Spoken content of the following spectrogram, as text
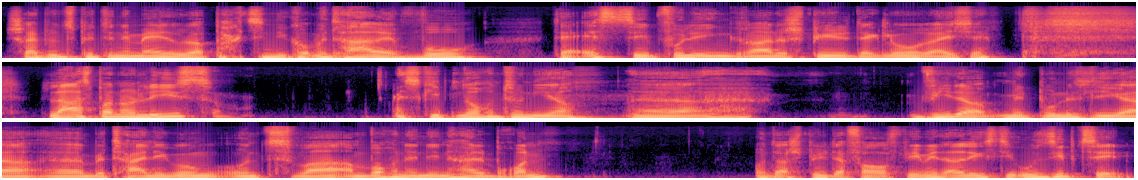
schreibt uns bitte eine Mail oder packt in die Kommentare, wo der SC Pfullingen gerade spielt, der glorreiche. Last but not least, es gibt noch ein Turnier. Äh, wieder mit Bundesliga-Beteiligung und zwar am Wochenende in Heilbronn. Und da spielt der VfB mit, allerdings die U17.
